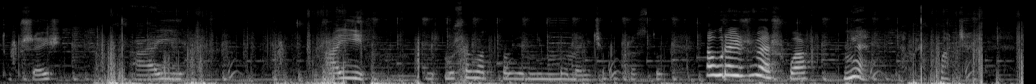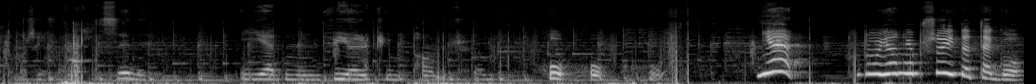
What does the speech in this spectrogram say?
tu przejść. Aj. Aj. Muszę w odpowiednim momencie po prostu. Laura już weszła. Nie, Laura płacze. To może ją syny. Jednym wielkim punchem. Hu, hu, hu. Nie! Bo ja nie przyjdę tego.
